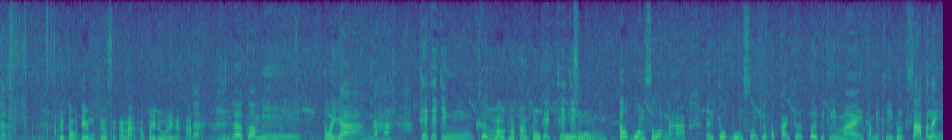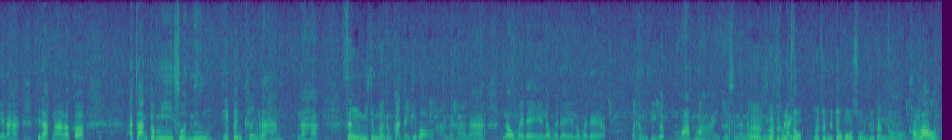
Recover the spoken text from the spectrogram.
ค่ะ จะต้องเตรียมเครื่องสักการะเข้าไปด้วยนะครับจ้ะนี่แล้วก็มีตัวอย่างนะคะ ที่ที่จริงเครื่องเราเราตั้งโต๊ะที่ที่บวงจริงสรวง โต๊ะบวงสรวงนะคะ เป็นโต๊ะบวงสรวงเกี่ยวกับการเกิดเปิดพิธีใหม่ทำพิธีเบิกทรัพย์อะไรอย่างเงี้ยนะคะ ที่รักนะแล้วก็อาจารย์ก็มีส่วนหนึ่งที่เป็นเครื่องรางนะคะ ซึ่งมีจำนวนจำกัดอย่างที่บอกค่ะนะคะนะ เราไม่ได้เราไม่ได้เราไม่ได้ มาทำพิธีแบบมากมาย เพราะฉะนั้นในแต่วันนี้เราจะมีใครโต๊ะเราจะมีโต๊ะบวงสรวงอยู่ด้านนอกของเรานะค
